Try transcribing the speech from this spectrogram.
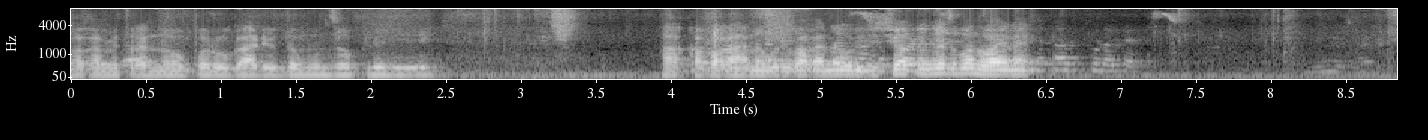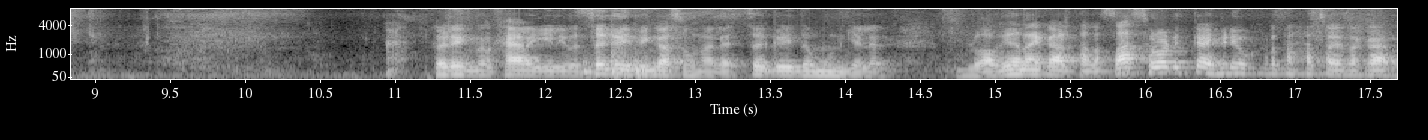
बघा मित्रांनो परू गाडी दमून झोपलेली. हा का बघा नवरी बघा नवरीची शॉपिंगच बंद व्हाय नाही. कडेंगनर खायला गेली व सगळी पिंगास होऊन आल्या सगळी दमून गेल्यात. ब्लॉग नाही काढता आला. सासरवाडीत काय व्हिडिओ करता हसायचा कार.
